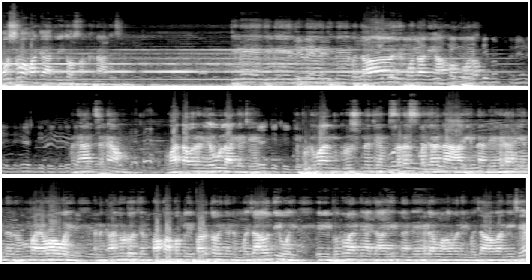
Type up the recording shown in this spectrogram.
પોષવા માટે આ ત્રીજો શંખનાદ છે. ધીમે ધીમે ધીમે ધીમે બધા જ પોતાની આંખો ખોલો. મને આજ છે ને આમ વાતાવરણ એવું લાગે છે કે ભગવાન કૃષ્ણ જેમ સરસ મજાના આહીના નેહડાની અંદર રમવા આવ્યા હોય અને કાનુડો જેમ પાપા પગલી પાડતો હોય અને મજા આવતી હોય એવી ભગવાનને આજે આહીરના નેહડામાં આવવાની મજા આવવાની છે.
